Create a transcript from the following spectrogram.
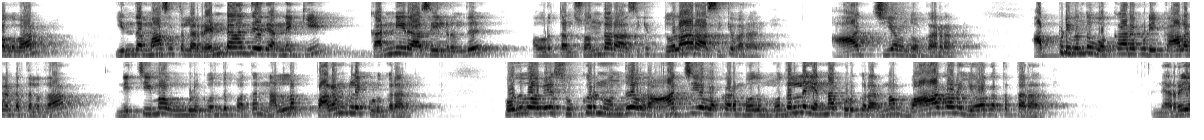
பகவான் இந்த மாதத்தில் ரெண்டாம் தேதி அன்னைக்கு கன்னி ராசியிலிருந்து அவர் தன் சொந்த ராசிக்கு துலா ராசிக்கு வர்றார் ஆட்சியாக வந்து உட்கார்றார் அப்படி வந்து உட்காரக்கூடிய காலகட்டத்தில் தான் நிச்சயமாக உங்களுக்கு வந்து பார்த்தா நல்ல பலன்களை கொடுக்குறாரு. பொதுவாகவே சுக்கரன் வந்து அவர் ஆட்சியை உட்காரும்போது முதல்ல என்ன கொடுக்குறாருன்னா வாகன யோகத்தை தராரு. நிறைய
